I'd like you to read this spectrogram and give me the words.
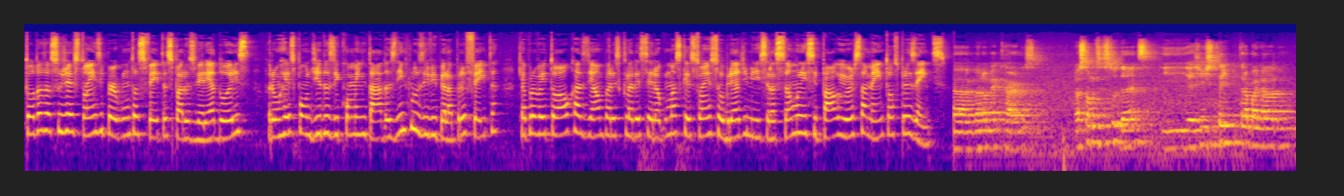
Todas as sugestões e perguntas feitas para os vereadores foram respondidas e comentadas, inclusive pela prefeita, que aproveitou a ocasião para esclarecer algumas questões sobre administração municipal e orçamento aos presentes. Uh, meu nome é Carlos, nós somos estudantes e a gente tem trabalhado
